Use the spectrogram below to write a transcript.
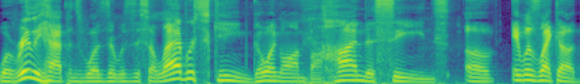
What really happens was there was this elaborate scheme going on behind the scenes of it was like a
